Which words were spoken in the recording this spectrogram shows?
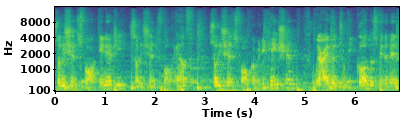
solutions for energy, solutions for health, solutions for communication. We are able to record those phenomena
